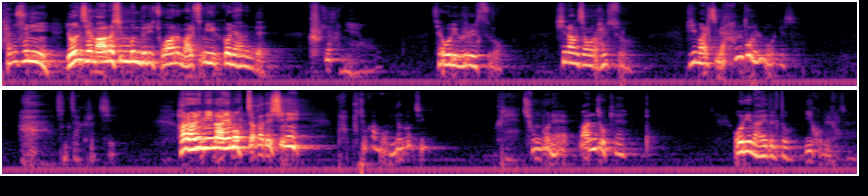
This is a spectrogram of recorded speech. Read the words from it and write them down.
단순히 연세 많으신 분들이 좋아하는 말씀이겠거니 하는데 그게 아니에요. 세월이 흐를수록 신앙생활을 할수록 이 말씀의 한도를 모르겠어요. 아, 진짜 그렇지. 하나님이 나의 목자가 되시니 다 부족함 없는 거지. 그래, 충분해. 만족해. 어린 아이들도 이 고백하잖아요.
